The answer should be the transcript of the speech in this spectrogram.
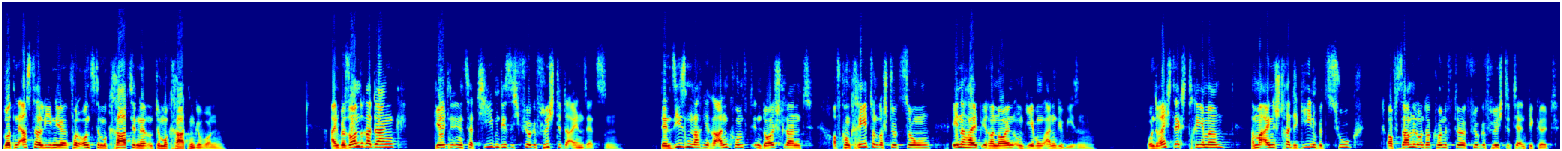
wird in erster Linie von uns Demokratinnen und Demokraten gewonnen. Ein besonderer Dank gilt den Initiativen, die sich für Geflüchtete einsetzen. Denn sie sind nach ihrer Ankunft in Deutschland auf konkrete Unterstützung innerhalb ihrer neuen Umgebung angewiesen. Und Rechtsextreme haben eine Strategie in Bezug auf Sammelunterkünfte für Geflüchtete entwickelt.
